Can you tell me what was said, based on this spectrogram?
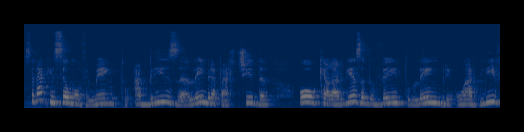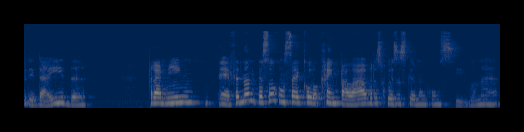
Será que em seu movimento a brisa lembre a partida? Ou que a largueza do vento lembre o ar livre da ida, para mim, é, Fernando Pessoa consegue colocar em palavras coisas que eu não consigo, né?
